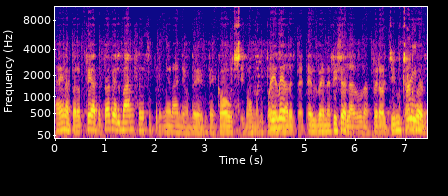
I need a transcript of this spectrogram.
Bueno, pero fíjate, todavía el Vance es su primer año de, de coach y bueno, le puedes Primer- dar el, el beneficio de la duda, pero Jim Caldwell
